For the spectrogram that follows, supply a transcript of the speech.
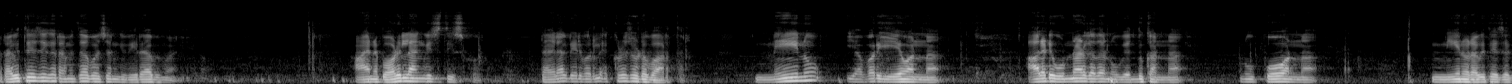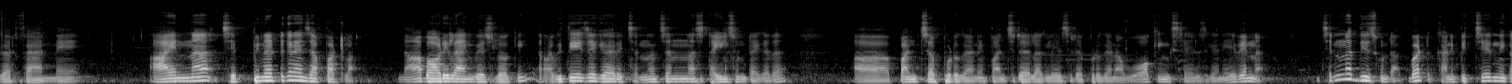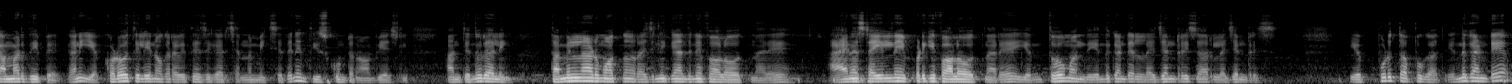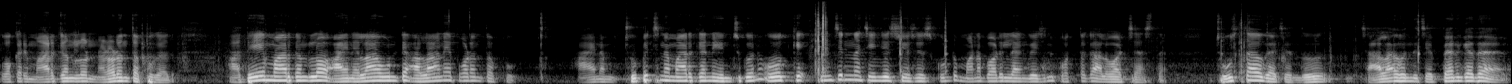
రవితేజ గారు అమితాబ్ బచ్చన్కి వీరాభిమాని. ఆయన బాడీ లాంగ్వేజ్ తీసుకోరు. డైలాగ్ డెలివరీలో ఎక్కడో చోట వాడతారు. నేను ఎవరు ఏమన్నా ఆల్రెడీ ఉన్నాడు కదా నువ్వు ఎందుకన్నా నువ్వు పో అన్నా నేను రవితేజ గారి ఫ్యాన్నే. ఆయన చెప్పినట్టుగా నేను చెప్పట్లా. నా బాడీ లాంగ్వేజ్లోకి రవితేజ గారి చిన్న చిన్న స్టైల్స్ ఉంటాయి కదా పంచ్ అప్పుడు కానీ పంచ్ డైలాగులు వేసేటప్పుడు కానీ వాకింగ్ స్టైల్స్ కానీ ఏవైనా చిన్నది తీసుకుంటా. బట్ కనిపించేది నీకు అమర్దీపే కానీ ఎక్కడో తెలియని ఒక రవితేజ గారి చిన్న మిక్స్ అయితే నేను తీసుకుంటాను ఆబ్వియస్లీ అంతెందుకు డార్లింగ్? తమిళనాడు మొత్తం రజనీకాంత్నే ఫాలో అవుతున్నారే? ఆయన స్టైల్నే ఇప్పటికీ ఫాలో అవుతున్నారే? ఎంతోమంది. ఎందుకంటే లెజెండరీస్ ఆర్ లెజెండరీస్ ఎప్పుడు తప్పు కాదు. ఎందుకంటే ఒకరి మార్గంలో నడవడం తప్పు కాదు. అదే మార్గంలో ఆయన ఎలా ఉంటే అలానే పోవడం తప్పు. ఆయన చూపించిన మార్గాన్ని ఎంచుకొని ఓకే చిన్న చిన్న చేంజెస్ చేసేసుకుంటూ మన బాడీ లాంగ్వేజ్ని కొత్తగా అలవాటు చేస్తా. చూస్తావుగా చందు. చాలా ఉంది చెప్పాను కదా.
